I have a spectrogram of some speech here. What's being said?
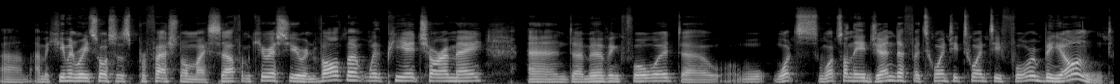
Um, I'm a human resources professional myself. I'm curious your involvement with PHRMA and uh, moving forward. What's what's on the agenda for 2024 and beyond?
